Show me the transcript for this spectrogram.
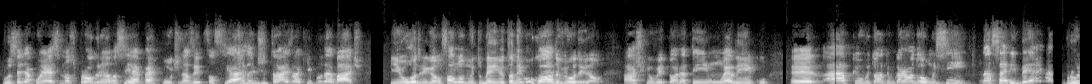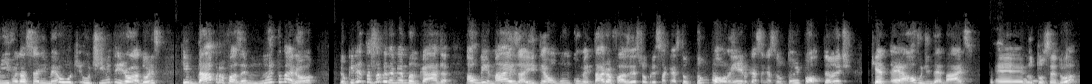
Você já conhece nosso programa, se repercute nas redes sociais, a gente traz aqui para o debate e o Rodrigão falou muito bem. Eu também concordo, viu, Rodrigão? Acho que o Vitória tem um elenco. É... ah, porque o Vitória tem um jogador ruim. Sim, na Série B, para o nível da Série B, o, o time tem jogadores que dá para fazer muito melhor. Eu queria até saber da minha bancada. Alguém mais aí tem algum comentário a fazer sobre essa questão tão polêmica, essa questão tão importante, que é, é alvo de debates é, no torcedor?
